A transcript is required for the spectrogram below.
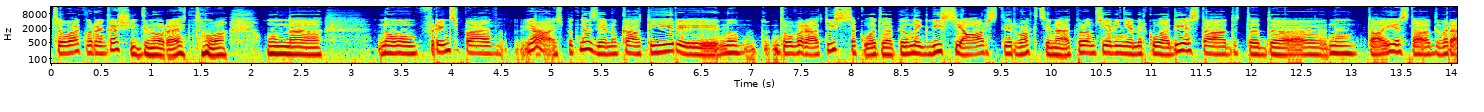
cilvēki var vienkārši ignorēt to. Un, uh, Nu, principā, jā, es pat nezinu, kā tīri nu, to varētu izsakot, vai pilnīgi visi ārsti ir vakcinēti. Protams, ja viņiem ir kaut kāda iestāde, tad nu, tā iestāde var,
